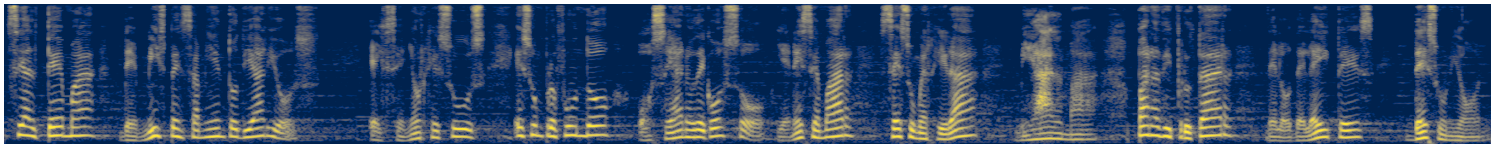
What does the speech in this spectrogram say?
sea el tema de mis pensamientos diarios. El Señor Jesús es un profundo océano de gozo y en ese mar se sumergirá mi alma para disfrutar de los deleites de su unión.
